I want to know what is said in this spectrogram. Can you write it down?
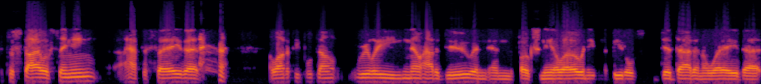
it's a style of singing. I have to say that a lot of people don't really know how to do, and, and folks in ELO and even the Beatles did that in a way that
